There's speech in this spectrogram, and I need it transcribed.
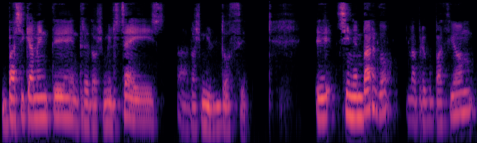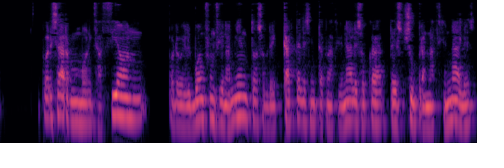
básicamente entre 2006 a 2012 eh, sin embargo la preocupación por esa armonización por el buen funcionamiento sobre cárteles internacionales o cárteles supranacionales,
